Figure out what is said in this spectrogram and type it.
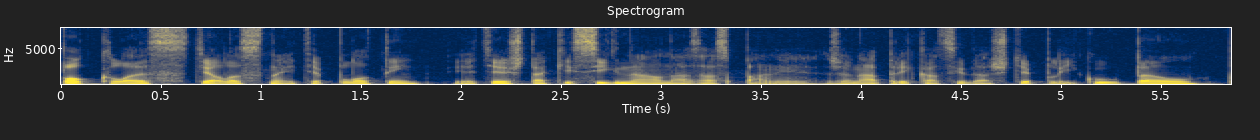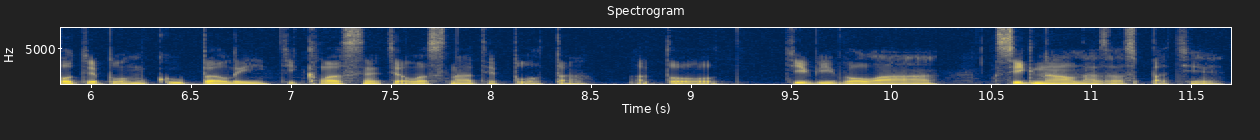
pokles telesnej teploty je tiež taký signál na zaspanie, že napríklad si dáš teplý kúpel, po teplom kúpeli ti klesne telesná teplota. A to ti vyvolá signál na zaspatie.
